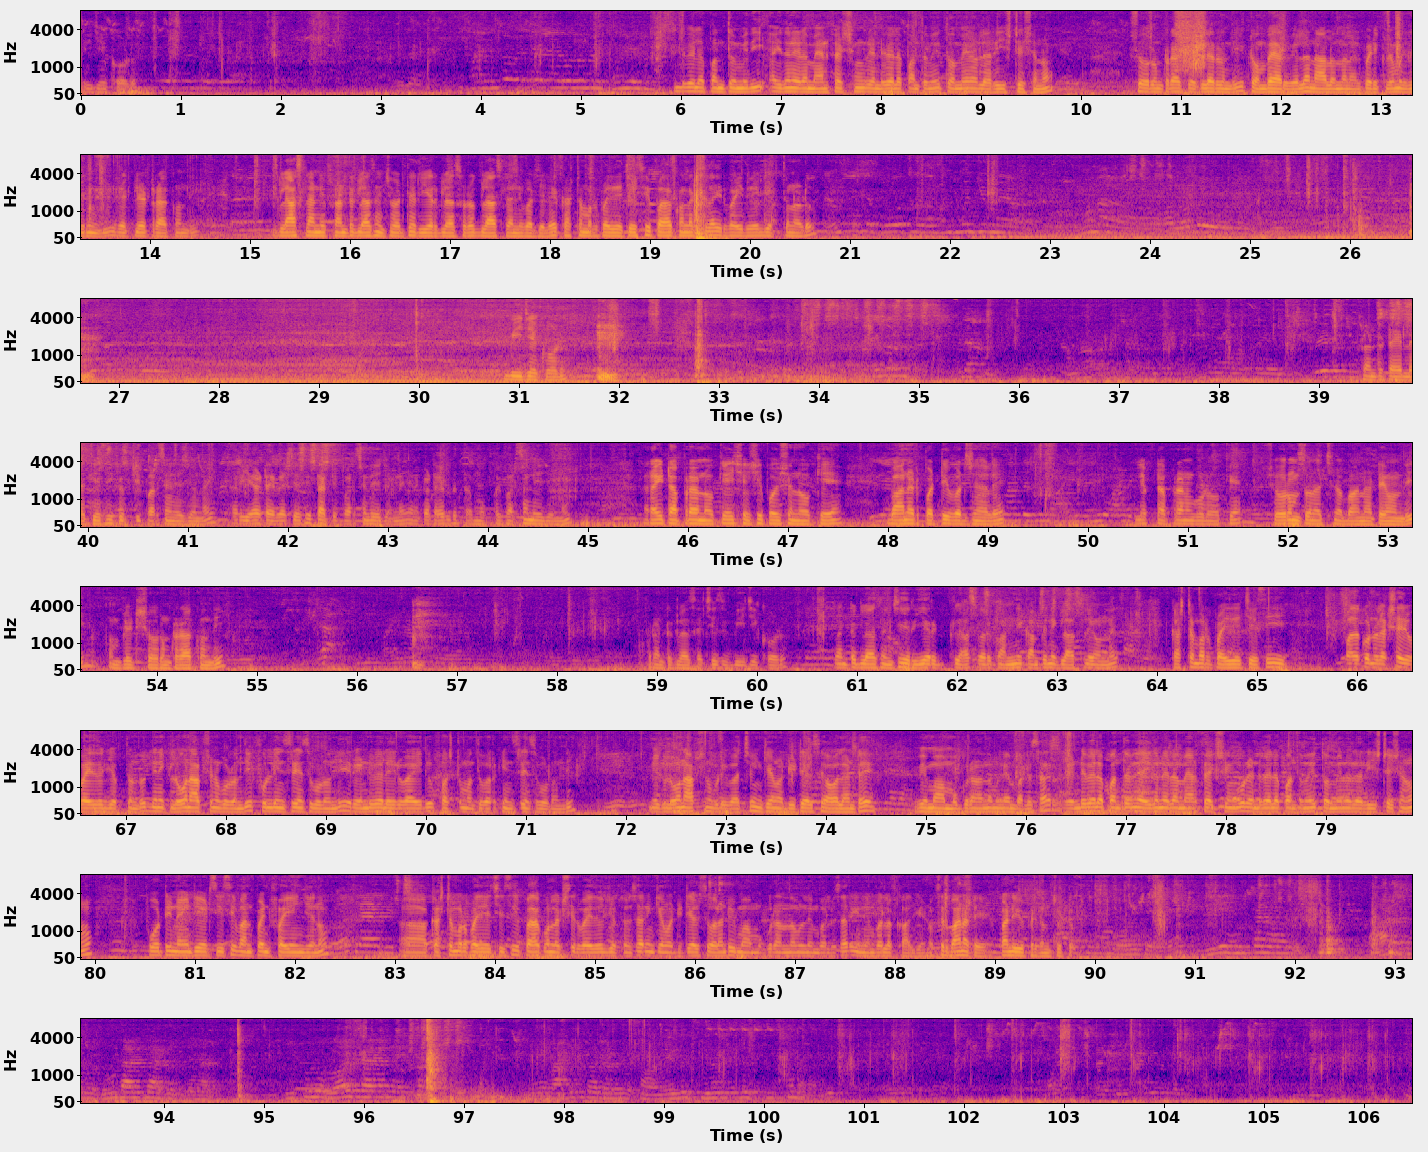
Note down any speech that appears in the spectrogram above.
DJ code. రెండు వేల పంతొమ్మిది ఐదు నెల మ్యానుఫ్యాక్చరింగ్ రెండు వేల పంతొమ్మిది తొమ్మిది నెలల రిజిస్ట్రేషను. షోరూమ్ ట్రాక్ రెగ్యులర్ ఉంది తొంభై ఆరు వేల నాలుగు వందల నలభై ఏడు కిలోమీటర్ ఉంది రెగ్యులర్ ట్రాక్ ఉంది. గ్లాసులన్నీ ఫ్రంట్ గ్లాస్ నుంచి పడితే రియర్ గ్లాస్ వరకు గ్లాసులన్నీ అన్ని పడితే కస్టమర్ ప్రైస్ వచ్చేసి పదకొండు లక్షల ఇరవై ఐదు వేలు చెప్తున్నాడు. బీజే కోడ్. ఫ్రంట్ టైర్లు వచ్చేసి ఫిఫ్టీ పర్సెంటేజ్ ఉన్నాయి రియర్ టైర్లు వచ్చేసి థర్టీ పర్సెంటేజ్ ఉన్నాయి వెనక టైర్లు త- ముప్పై పర్సెంటేజ్ ఉన్నాయి. Right apron okay chassis position okay bonnet పట్టి ఒరిజినలే లెఫ్ట్ అప్రాన్ కూడా ఓకే షోరూమ్తో వచ్చిన బానటే ఉంది కంప్లీట్ షోరూమ్ ట్రాక్ ఉంది. ఫ్రంట్ గ్లాస్ వచ్చేసి బీజీ కోడ్ ఫ్రంట్ గ్లాస్ నుంచి రియర్ గ్లాస్ వరకు అన్ని కంపెనీ గ్లాసులే ఉన్నాయి. కస్టమర్ ప్రైస్ వచ్చేసి పదకొండు లక్షల ఇరవై ఐదు వేలు చెప్తుండ్రు. దీనికి లోన్ ఆప్షన్ కూడా ఉంది. ఫుల్ ఇన్సూరెన్స్ కూడా ఉంది. రెండు వేల ఇరవై ఐదు ఫస్ట్ మంత్ వరకు ఇన్సూరెన్స్ కూడా ఉంది. మీకు లోన్ ఆప్షన్ కూడా ఇవ్వచ్చు. ఇంకేమైనా డీటెయిల్స్ కావాలంటే ఇవి మా ముగ్గురు ఆనందం నెంబర్లు సార్. రెండు వేల పంతొమ్మిది ఐదు నెలల మ్యానుఫ్యాక్చరింగ్ రెండు వేల పంతొమ్మిది తొమ్మిది నెలల registration fourteen ninety eight CC one point five engine. Customer పై వచ్చేసి పదకొండు లక్షల ఇరవై ఐదు వేలు చెప్తాను సార్. ఇంకేమైనా డీటెయిల్స్ కావాలంటే మా ముగ్గురు ఆనందం నెంబర్లు సార్. ఈ నెంబర్లో కాల్ చేయండి. ఒకసారి బాగానే పండుగ చూపెడతాం చుట్టూ.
